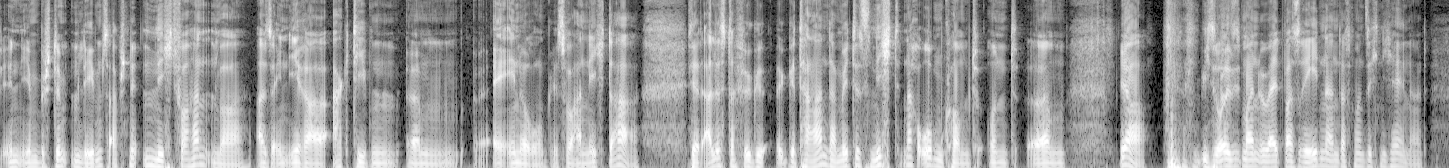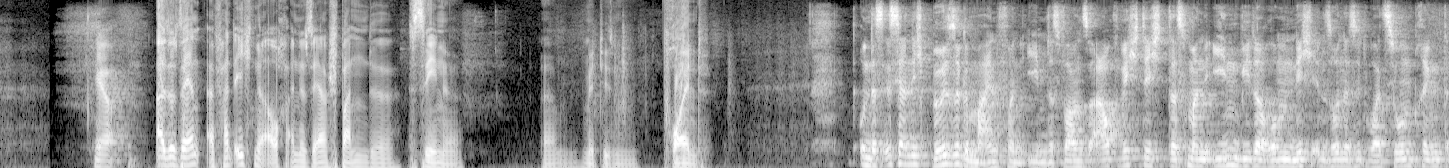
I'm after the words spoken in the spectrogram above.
in ihren bestimmten Lebensabschnitten nicht vorhanden war. Also in ihrer aktiven ähm, Erinnerung. Es war nicht da. Sie hat alles dafür ge getan, damit es nicht nach oben kommt. Und ähm, ja, wie soll man über etwas reden, an das man sich nicht erinnert? Ja. Also sehr, fand ich ne, auch eine sehr spannende Szene ähm, mit diesem Freund. Und das ist ja nicht böse gemeint von ihm. Das war uns auch wichtig, dass man ihn wiederum nicht in so eine Situation bringt,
